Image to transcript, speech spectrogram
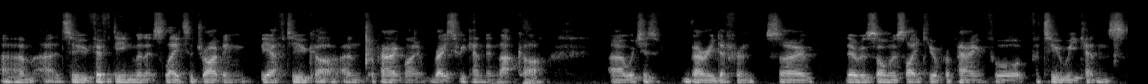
um, uh, to 15 minutes later driving the F2 car and preparing my race weekend in that car, uh, which is very different. So there was almost like you're preparing for, for two weekends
